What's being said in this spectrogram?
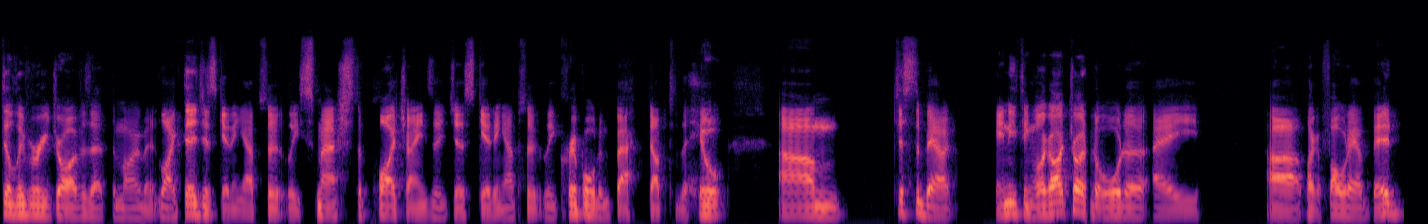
delivery drivers at the moment, like they're just getting absolutely smashed. Supply chains are just getting absolutely crippled and backed up to the hilt. Um, just about anything. Like I tried to order a uh, like a fold out bed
